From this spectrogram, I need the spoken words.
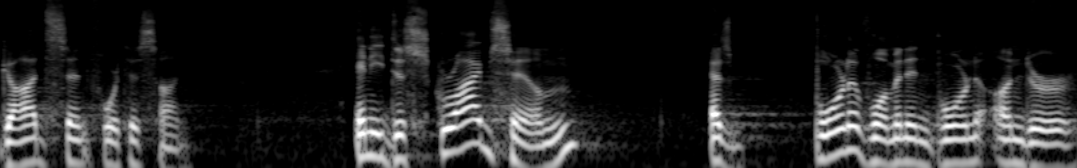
God sent forth his son. And he describes him as born of woman and born under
